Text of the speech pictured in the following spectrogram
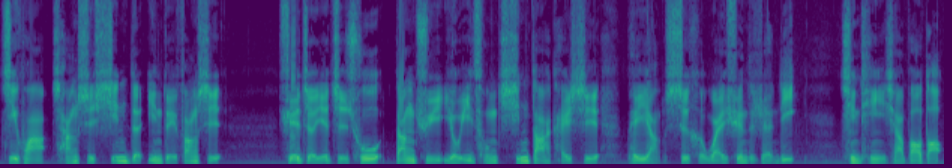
计划尝试新的应对方式。学者也指出，当局有意从清大开始培养适合外宣的人力。请听以下报道。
